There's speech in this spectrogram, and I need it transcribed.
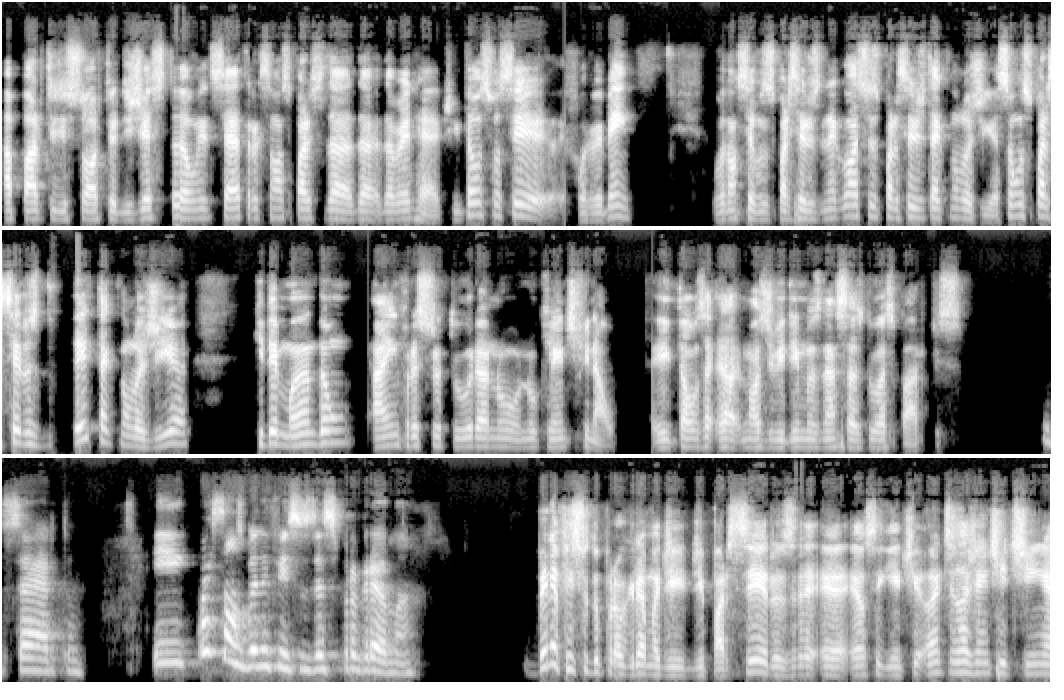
a parte de software de gestão, etc., que são as partes da, da, da Red Hat. Então, se você for ver bem, nós temos os parceiros de negócios e os parceiros de tecnologia. São os parceiros de tecnologia que demandam a infraestrutura no, no cliente final. Então, eh, nós dividimos nessas duas partes. Certo. E quais são os benefícios desse programa? O benefício do programa de, de parceiros é, é, é, o seguinte: antes a gente tinha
